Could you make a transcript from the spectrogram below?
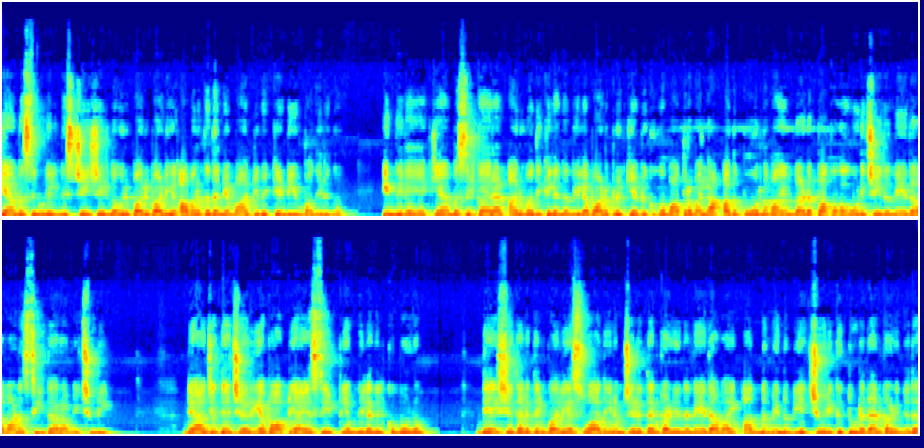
ക്യാമ്പസിനുള്ളിൽ നിശ്ചയിച്ചിരുന്ന ഒരു പരിപാടി അവർക്ക് തന്നെ മാറ്റിവെക്കേണ്ടിയും വന്നിരുന്നു. ഇന്ദിരയെ ക്യാമ്പസിൽ കയറാൻ അനുവദിക്കില്ലെന്ന നിലപാട് പ്രഖ്യാപിക്കുക മാത്രമല്ല അത് പൂർണമായും നടപ്പാക്കുക കൂടി ചെയ്ത നേതാവാണ് സീതാറാം യെച്ചൂരി. രാജ്യത്തെ ചെറിയ പാർട്ടിയായ സി പി എം നിലനിൽക്കുമ്പോഴും ദേശീയതലത്തിൽ വലിയ സ്വാധീനം ചെലുത്താൻ കഴിയുന്ന നേതാവായി അന്നും ഇന്നും യെച്ചൂരിക്ക് തുടരാൻ കഴിഞ്ഞത്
